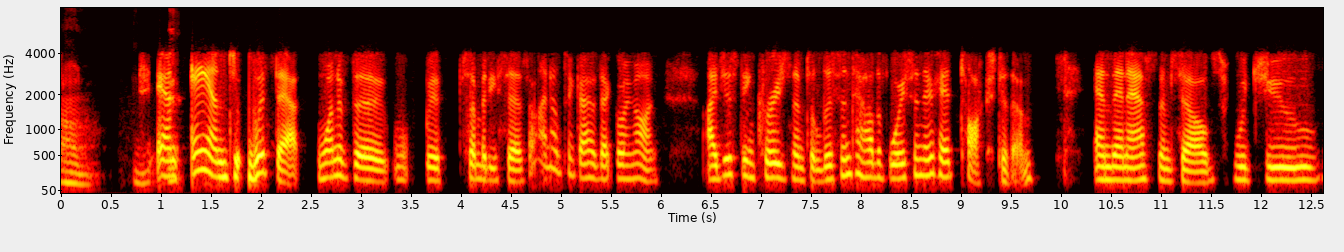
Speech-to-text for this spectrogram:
Um, and and with that, one of the if somebody says, oh, "I don't think I have that going on," I just encourage them to listen to how the voice in their head talks to them, and then ask themselves, "Would you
